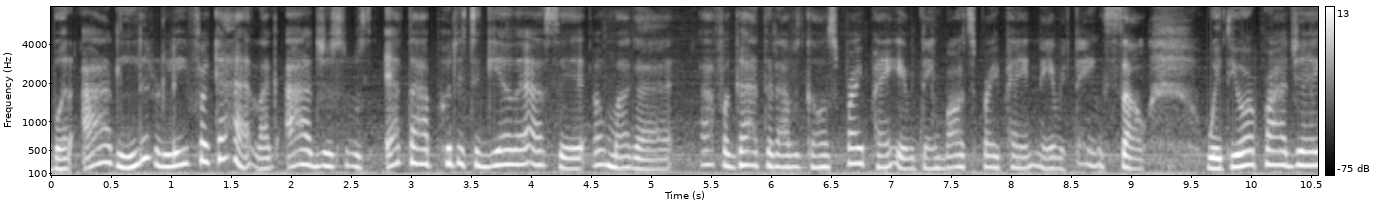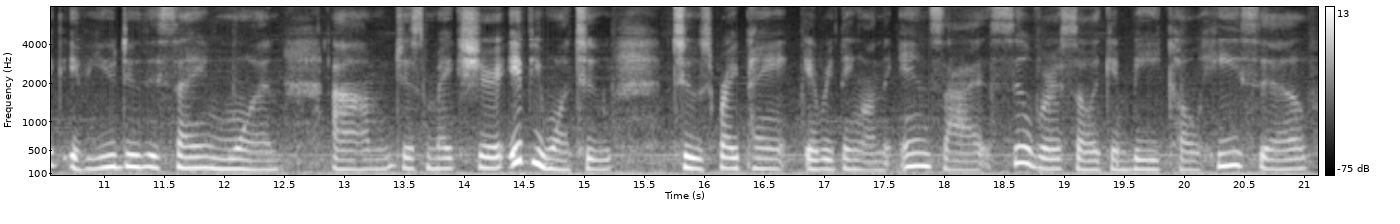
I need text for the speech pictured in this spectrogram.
but I literally forgot. Like I just was after I put it together, I said, "Oh my god, I forgot that I was going to spray paint everything, bought spray paint and everything." So, with your project, if you do the same one, um, just make sure if you want to to spray paint everything on the inside silver so it can be cohesive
